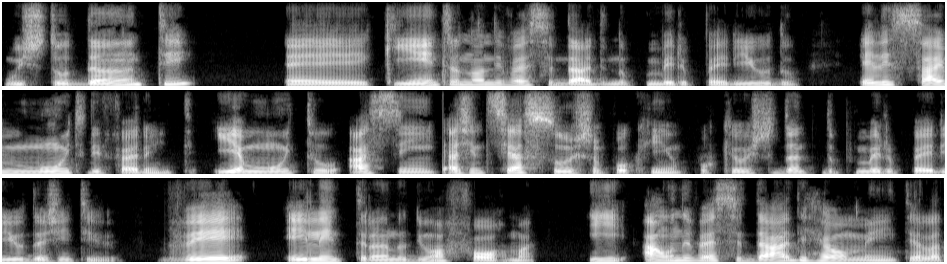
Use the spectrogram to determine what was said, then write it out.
o estudante é, que entra na universidade no primeiro período, ele sai muito diferente. E é muito assim, a gente se assusta um pouquinho, porque o estudante do primeiro período, a gente vê ele entrando de uma forma. E a universidade realmente, ela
